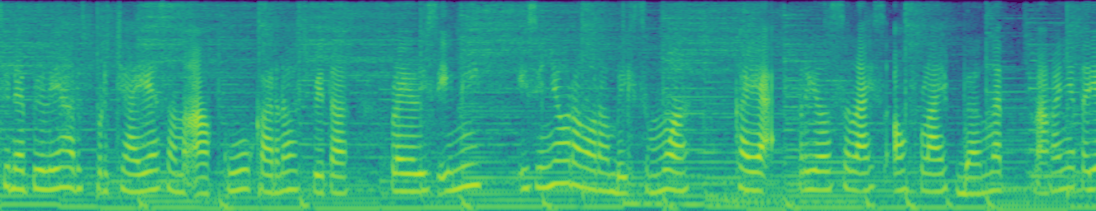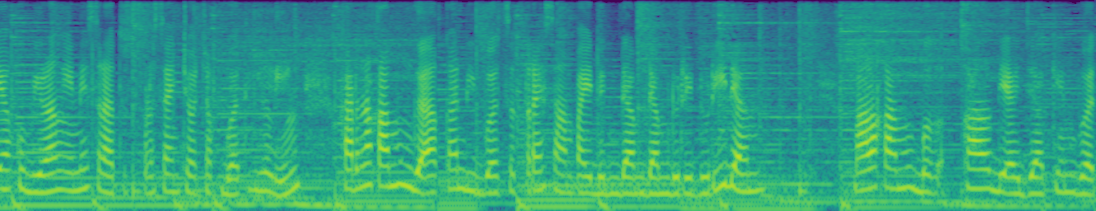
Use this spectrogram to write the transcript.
Sinepilia harus percaya sama aku karena hospital playlist ini isinya orang-orang baik semua kayak real slice of life banget. Makanya tadi aku bilang ini 100% cocok buat healing Karena kamu gak akan dibuat stres sampai dendam-dam duri-duridam. Malah kamu bakal diajakin buat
